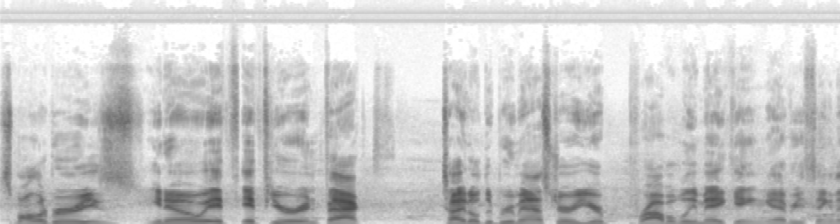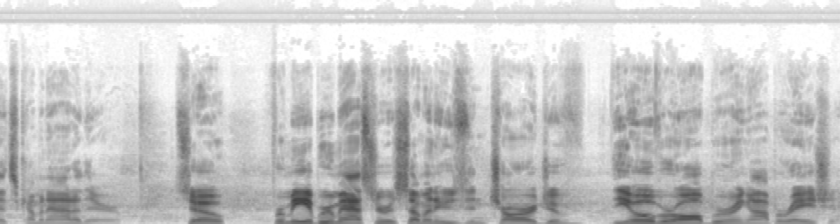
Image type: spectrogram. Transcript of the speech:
smaller breweries, you know, if, if you're in fact titled the brewmaster, you're probably making everything that's coming out of there. So for me, a brewmaster is someone who's in charge of the overall brewing operations,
